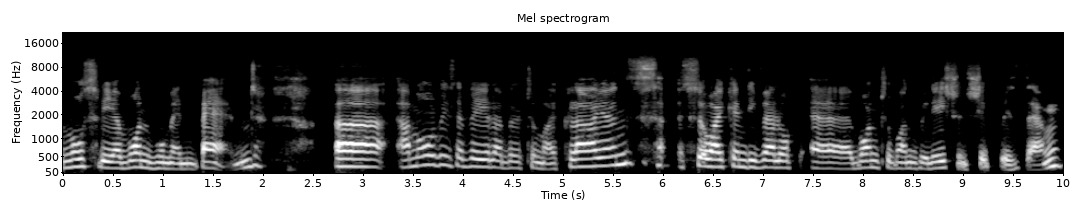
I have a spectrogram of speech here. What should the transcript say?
mostly a one woman band, uh, I'm always available to my clients so I can develop a one to one relationship with them.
